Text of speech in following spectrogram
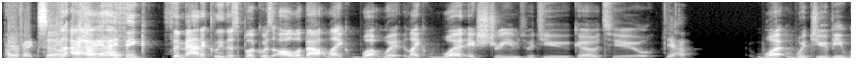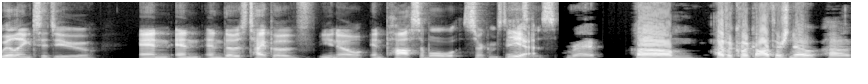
Perfect. So I, I, I, I think thematically, this book was all about like what would like what extremes would you go to? Yeah. What would you be willing to do? And and and those type of you know impossible circumstances. yeah, Right. Um, I have a quick author's note, uh,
